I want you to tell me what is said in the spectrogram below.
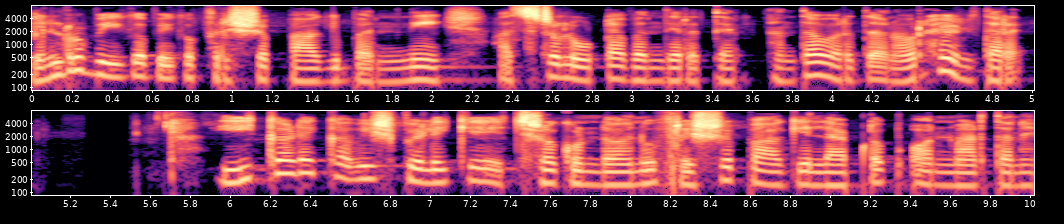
ಎಲ್ಲರೂ ಬೇಗ ಬೇಗ ಫ್ರೆಶ್ ಅಪ್ ಆಗಿ ಬನ್ನಿ, ಅಷ್ಟರಲ್ಲಿ ಊಟ ಬಂದಿರುತ್ತೆ ಅಂತ ವರ್ಧನ್ ಅವ್ರು ಹೇಳ್ತಾರೆ. ಈ ಕಡೆ ಕವಿಶ್ ಬೆಳಿಗ್ಗೆ ಎಚ್ಚರಗೊಂಡವನು ಫ್ರೆಶ್ ಅಪ್ ಆಗಿ ಲ್ಯಾಪ್ಟಾಪ್ ಆನ್ ಮಾಡ್ತಾನೆ.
